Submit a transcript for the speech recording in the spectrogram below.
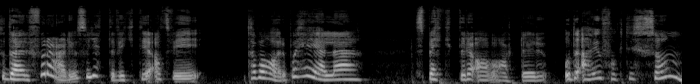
Så Derfor er det jo så jetteviktig at vi tar vare på hele spekteret av arter. Og det er jo faktisk sånn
